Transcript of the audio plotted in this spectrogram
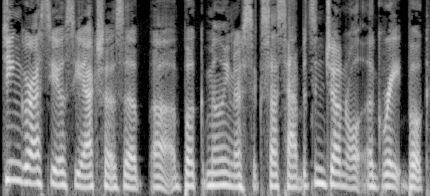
Dean Graziosi actually has a, a, book, Millionaire Success Habits, in general, a great book,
